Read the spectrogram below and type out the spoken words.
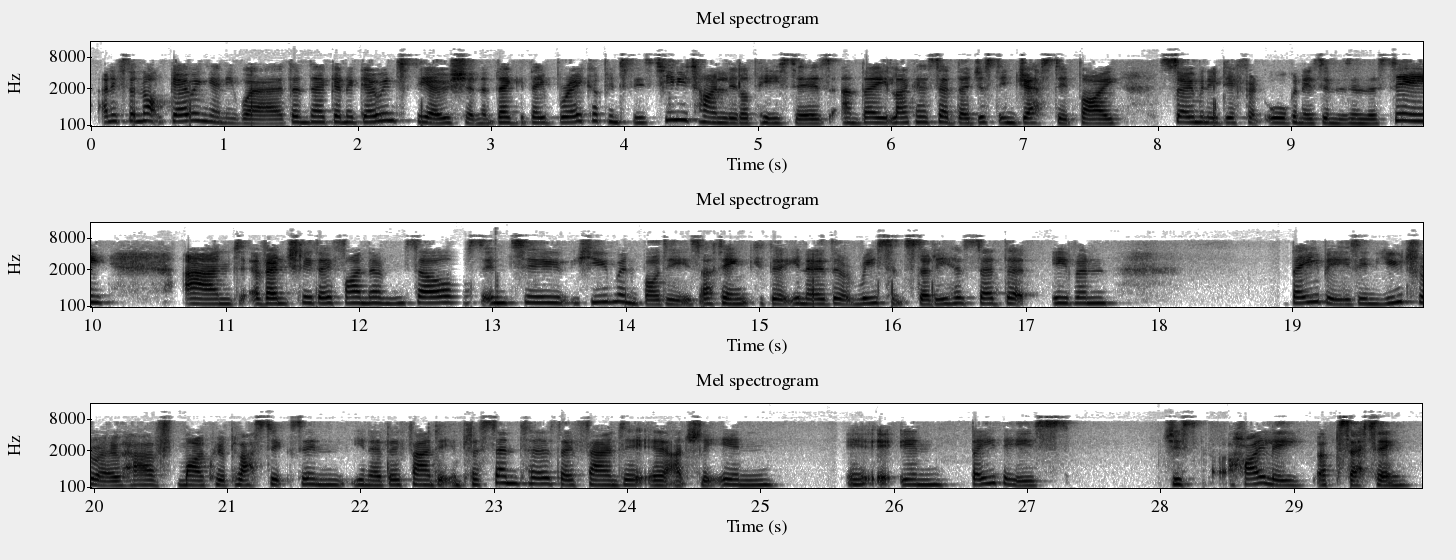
And if they're not going anywhere, then they're going to go into the ocean and they, they break up into these teeny tiny little pieces. And they, like I said, they're just ingested by so many different organisms in the sea. And eventually they find themselves into human bodies. I think that, you know, the recent study has said that even babies in utero have microplastics in, you know, they found it in placentas, they found it actually in in babies. just highly upsetting.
